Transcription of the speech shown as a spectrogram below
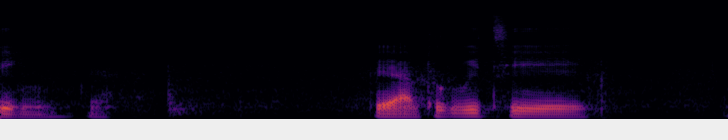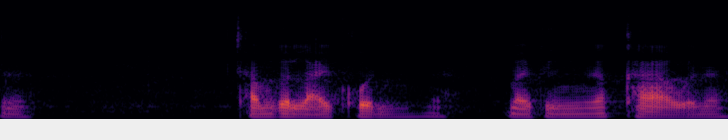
จริงนะพยายามทุกวิธีนะทำกันหลายคนนะหมายถึงนักข่าวนะ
